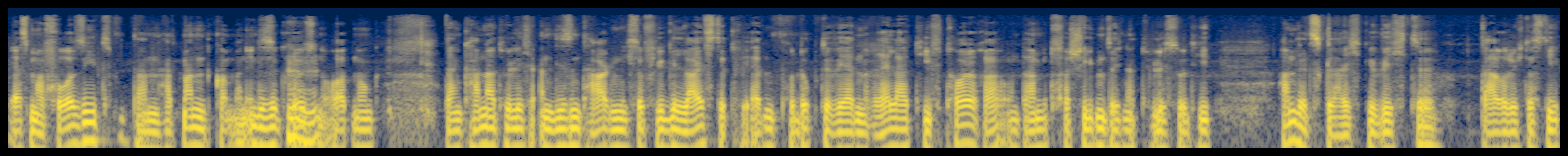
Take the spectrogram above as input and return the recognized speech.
erstmal vorsieht, dann hat man, kommt man in diese Größenordnung, mhm. dann kann natürlich an diesen Tagen nicht so viel geleistet werden. Produkte werden relativ teurer und damit verschieben sich natürlich so die Handelsgleichgewichte dadurch, dass die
